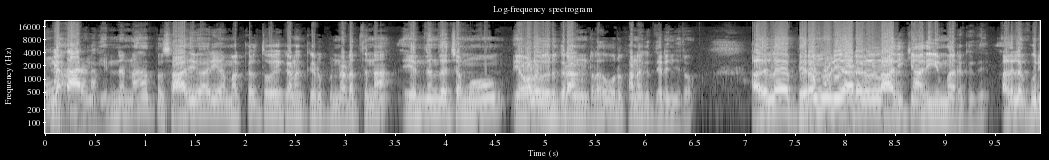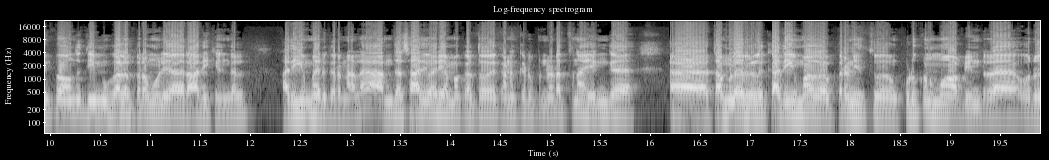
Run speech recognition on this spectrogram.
என்ன காரணம்? என்னன்னா இப்போ சாதி வாரியா மக்கள் தொகை கணக்கெடுப்பு பார்த்தோன்னா எந்தெந்த சமூகம் எவ்வளவு இருக்கிறாங்கன்றது ஒரு கணக்கு தெரிஞ்சிடும் அதில் பிறமொழியாளர்கள் ஆதிக்கம் அதிகமா இருக்குது. அதில் குறிப்பாக வந்து திமுகவில் பிறமொழியாளர் ஆதிக்கங்கள் அதிகமாக இருக்கிறனால அந்த சாதிவாரிய மக்கள் தொகை கணக்கெடுப்பு நடத்தினா எங்க தமிழர்களுக்கு அதிகமாக பிரதிநிதித்துவம் கொடுக்கணுமோ அப்படின்ற ஒரு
